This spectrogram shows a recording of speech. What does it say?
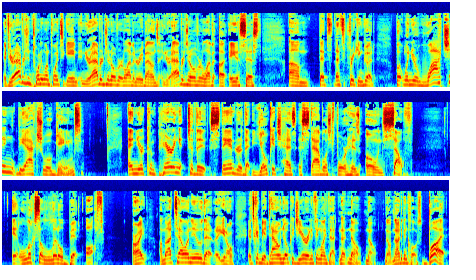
If you're averaging 21 points a game and you're averaging over 11 rebounds and you're averaging over 11 uh, 8 assists, um, that's that's freaking good. But when you're watching the actual games and you're comparing it to the standard that Jokic has established for his own self, it looks a little bit off. All right? I'm not telling you that uh, you know it's going to be a down Jokic year or anything like that. No, no, no, no, not even close. But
